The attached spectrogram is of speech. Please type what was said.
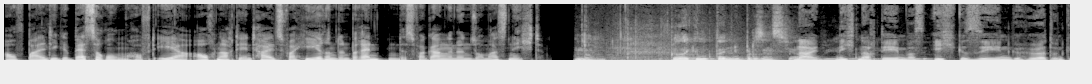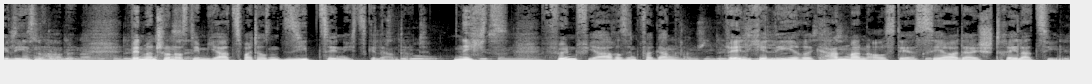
Auf baldige Besserung hofft er auch nach den teils verheerenden Bränden des vergangenen Sommers nicht. Nein, nicht nach dem, was ich gesehen, gehört und gelesen habe. Wenn man schon aus dem Jahr 2017 nichts gelernt hat. Nichts. Fünf Jahre sind vergangen. Welche Lehre kann man aus der Serra da Estrela ziehen?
